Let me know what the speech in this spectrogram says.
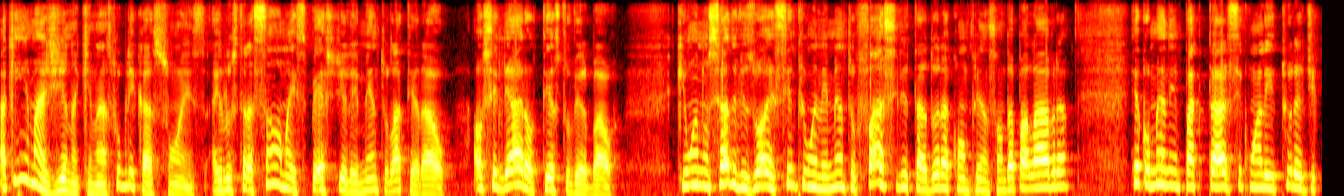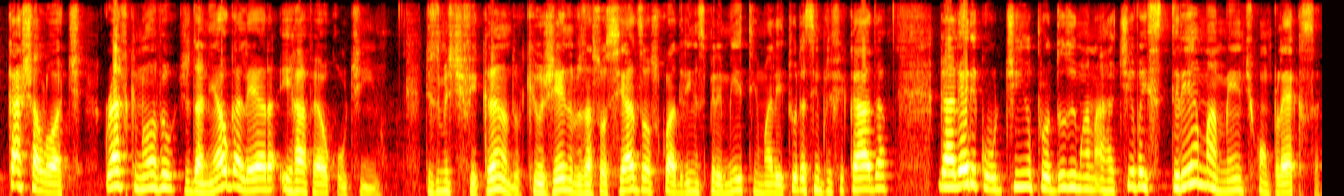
Há quem imagina que nas publicações a ilustração é uma espécie de elemento lateral, auxiliar ao texto verbal, que um anunciado visual é sempre um elemento facilitador à compreensão da palavra, recomendo impactar-se com a leitura de Cachalote, graphic novel de Daniel Galera e Rafael Coutinho. Desmistificando que os gêneros associados aos quadrinhos permitem uma leitura simplificada, Galera e Coutinho produzem uma narrativa extremamente complexa,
